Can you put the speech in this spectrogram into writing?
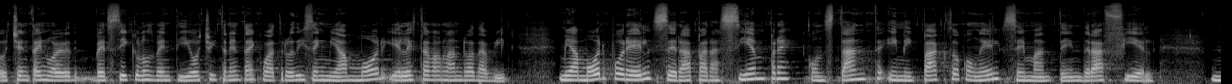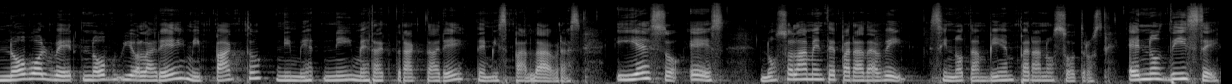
89, eh, versículos 28 y 34, dicen, mi amor, y él estaba hablando a David, mi amor por él será para siempre constante y mi pacto con él se mantendrá fiel. No, volver, no violaré mi pacto ni ni me retractaré de mis palabras. Y eso es no solamente para David, sino también para nosotros. Él nos dice,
